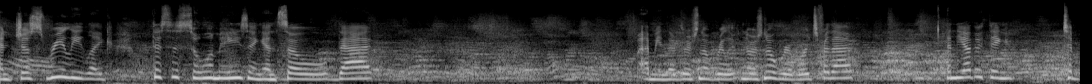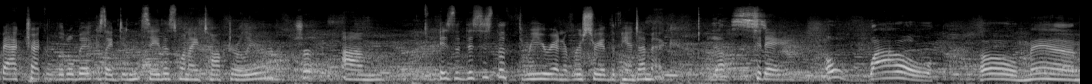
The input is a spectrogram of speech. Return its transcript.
and just really like, this is so amazing. And so that I mean, there, there's no really, there's no real words for that. And the other thing, to backtrack a little bit, because I didn't say this when I talked earlier. Sure. Um, is that this is the three-year anniversary of the pandemic. Yes. Today. Oh wow. Oh man.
